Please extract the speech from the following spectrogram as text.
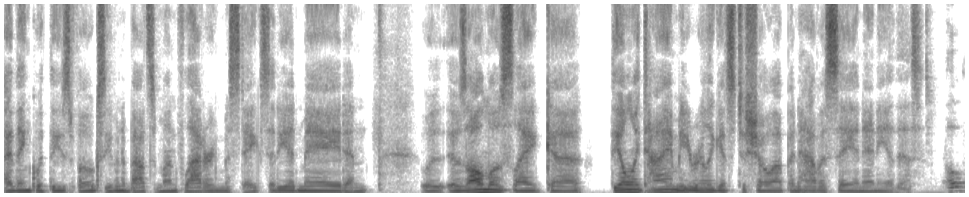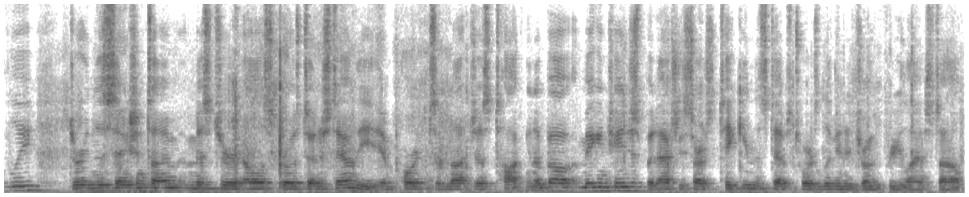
I think, with these folks, even about some unflattering mistakes that he had made. And it was, almost like uh, the only time he really gets to show up and have a say in any of this. Hopefully, during this sanction time, Mr. Ellis grows to understand the importance of not just talking about making changes, but actually starts taking the steps towards living a drug free lifestyle,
